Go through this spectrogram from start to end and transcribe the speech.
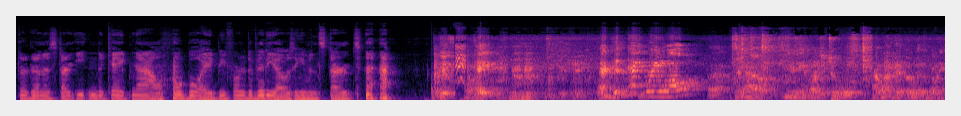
they're gonna start eating the cake now. Oh boy, before the videos even start. Good. Okay. That good, that green wall. Now, using a bunch of tools, I want to put it over the bunny,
